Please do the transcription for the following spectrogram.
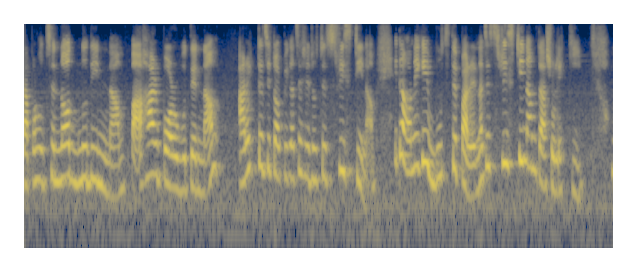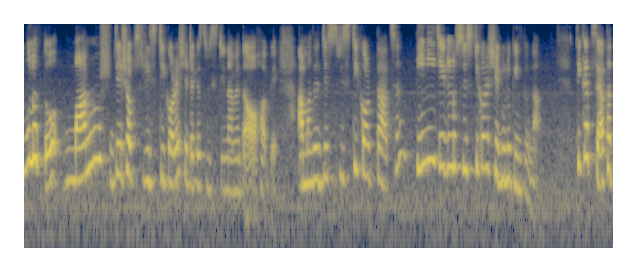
তারপর হচ্ছে নদ নদীর নাম পাহাড় পর্বতের নাম আরেকটা যে টপিক আছে সেটা হচ্ছে সৃষ্টি নাম। এটা অনেকেই বুঝতে পারে না যে সৃষ্টি নামটা আসলে কি। মূলত মানুষ যেসব সৃষ্টি করে সেটাকে সৃষ্টি নামে দেওয়া হবে। আমাদের যে সৃষ্টিকর্তা আছেন তিনি যেগুলো সৃষ্টি করে সেগুলো কিন্তু না। ঠিক আছে? অর্থাৎ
